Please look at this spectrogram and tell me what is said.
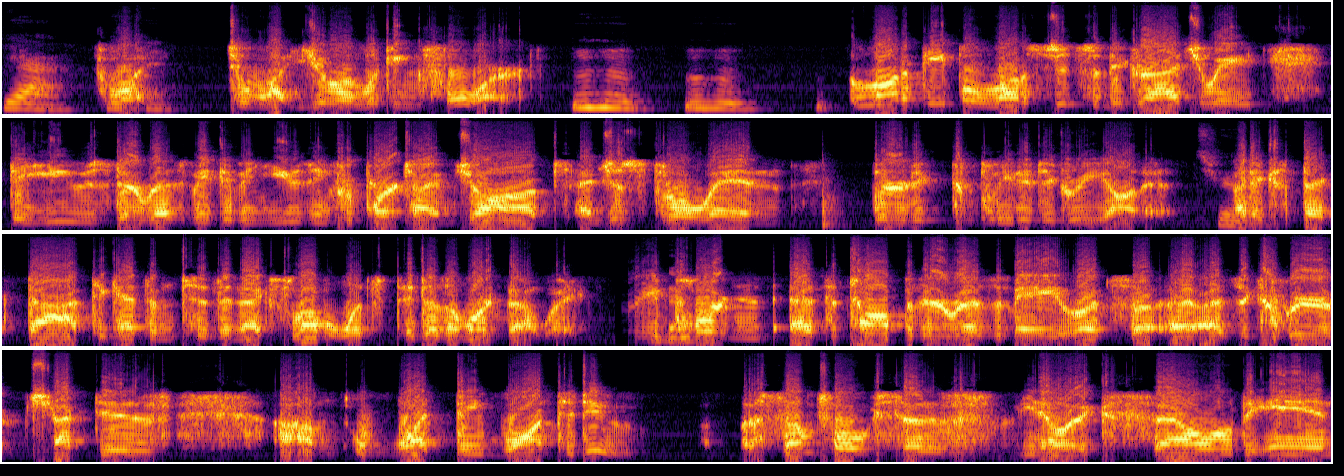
Yeah. to what to what you're looking for Mm-hmm. Mm-hmm. A lot of people, a lot of students, when they graduate, they use their resume they've been using for part-time jobs and just throw in their completed degree on it. True. And expect that to get them to the next level. It's, it doesn't work that way. Very Okay. important at the top of their resume or as a, as a career objective, um, what they want to do. Uh, Some folks have, you know, excelled in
